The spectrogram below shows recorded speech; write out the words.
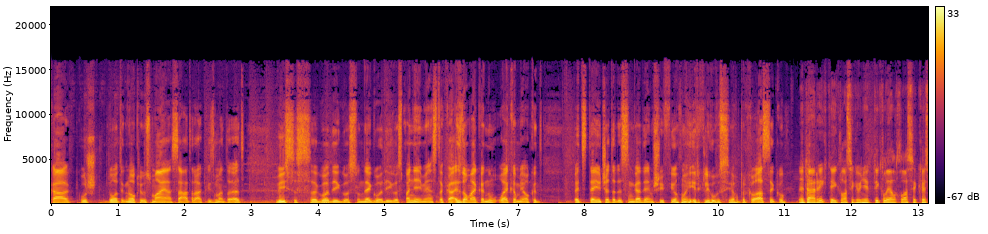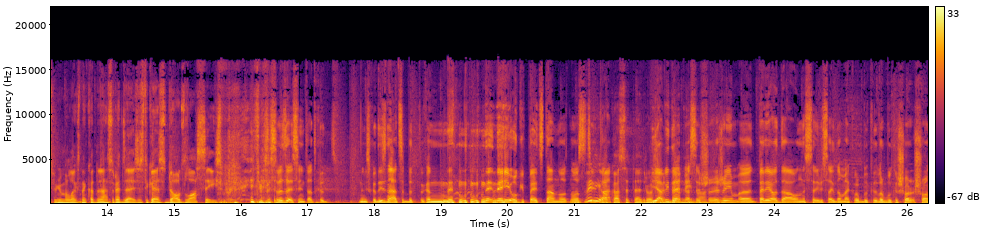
kā kurš nokļūs mājās ātrāk, izmantojot visus uh, godīgos un negodīgos paņēmienus. Es domāju, ka, nu, laikam jau, kad pēc teju 40 gadiem šī filma ir kļuvusi jau par klasiku. Ne, tā ir rīktīva klasika. Viņa ir tik liela klasika, ka es viņu, man liekas, nekad neesmu redzējis. Es tikai esmu daudz lasījis. es redzēju viņu tad, kad nevis kad iznāca, bet ne, ne, neilgi pēc tam no, no nu, video kasetē droši vien. Jā, video kasetē režīma uh, periodā, un es arī visu laiku domāju, ka varbūt, ka, varbūt, ka šo, šo,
